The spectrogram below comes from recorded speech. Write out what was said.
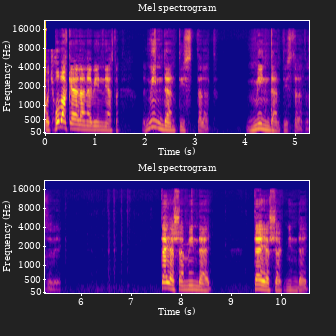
hogy hova kellene vinni ezt. Minden tisztelet, minden tisztelet az övék. Teljesen mindegy, teljesen mindegy,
